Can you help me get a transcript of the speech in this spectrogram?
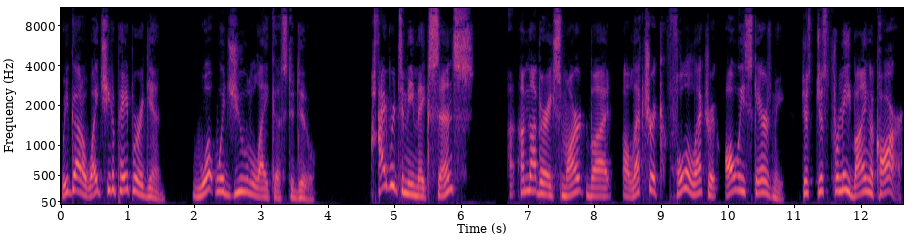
We've got a white sheet of paper again. What would you like us to do? Hybrid to me makes sense. I'm not very smart, but electric, full electric always scares me. Just, just for me buying a car.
